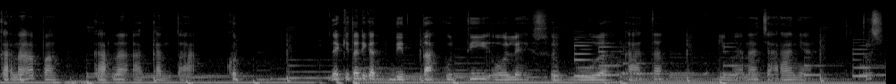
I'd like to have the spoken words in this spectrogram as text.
Karena apa? Karena akan takut. Ya kita ditakuti oleh sebuah kata gimana caranya? Terus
